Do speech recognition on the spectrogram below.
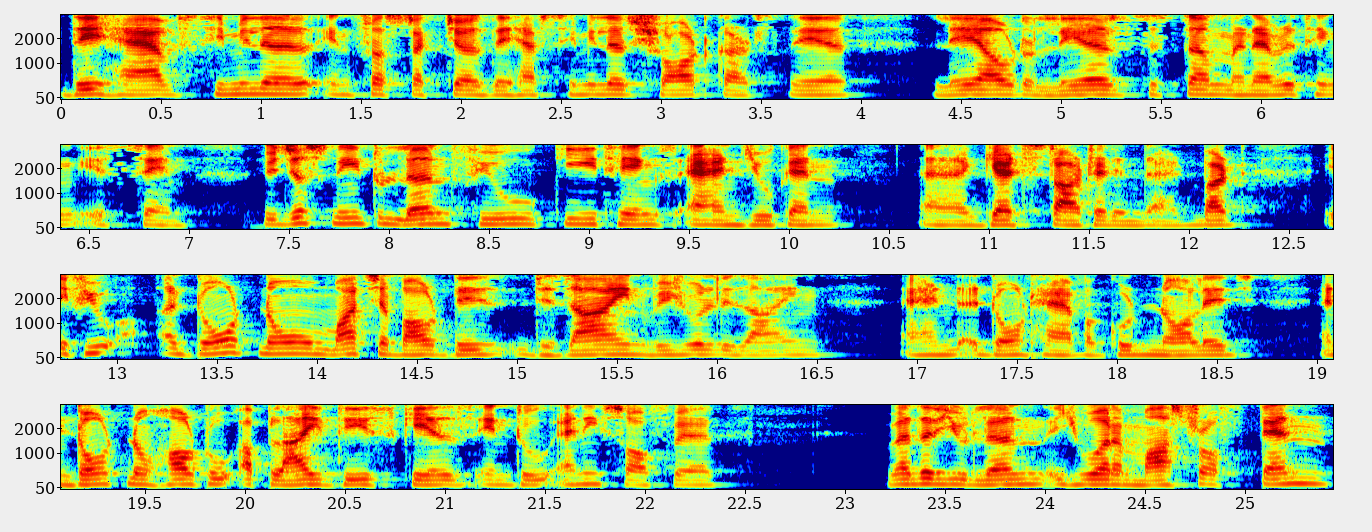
they have similar infrastructure they have similar shortcuts their layout or layers system and everything is same. You just need to learn few key things and you can uh, get started in that. But if you uh, don't know much about this design visual design and don't have a good knowledge and don't know how to apply these skills into any software whether you learn you are a master of 10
